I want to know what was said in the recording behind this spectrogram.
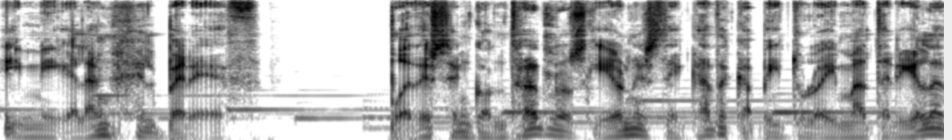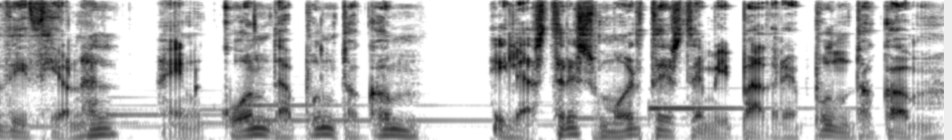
y Miguel Ángel Pérez. Puedes encontrar los guiones de cada capítulo y material adicional en cuonda.com y las tres muertes de mi padre.com.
